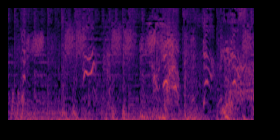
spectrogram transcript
Stop! Stop!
